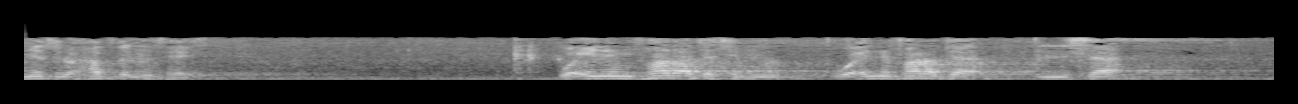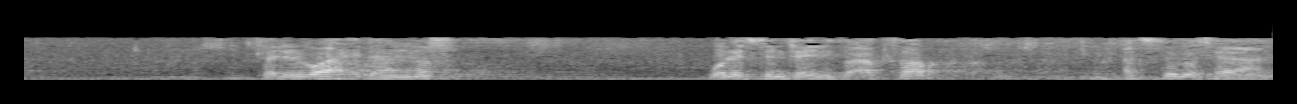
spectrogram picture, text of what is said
مثل حظ الأنثيين. وإن انفردت وإن انفرد النساء فللواحدة النصف وللثنتين فأكثر الثلثان.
